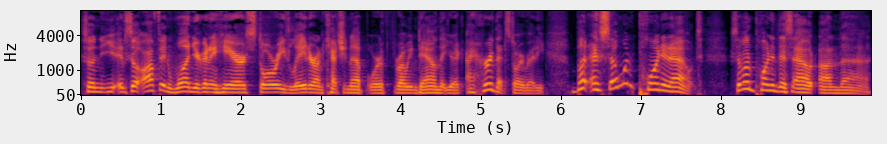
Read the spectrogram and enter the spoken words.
So so often one you're going to hear stories later on catching up or throwing down that you're like I heard that story already. But as someone pointed out, someone pointed this out on the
